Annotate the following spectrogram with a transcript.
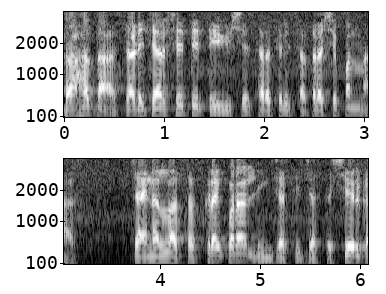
राहता साडेचारशे ते तेवीसशे सरासरी सतराशे पन्नास. चॅनलला सबस्क्राईब करा. लिंक जास्तीत जास्त शेअर करा.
